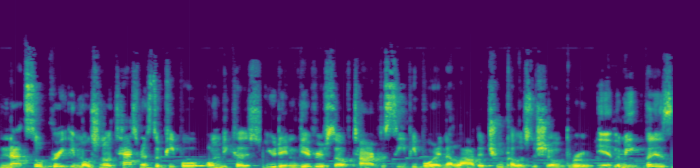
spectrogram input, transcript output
not so great emotional attachments to people only because you didn't give yourself time to see people and allow their true colors to show through. And let me put this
